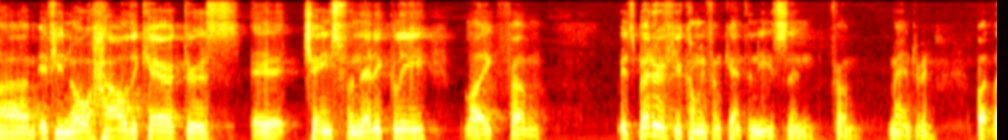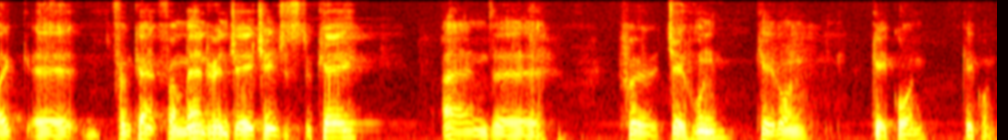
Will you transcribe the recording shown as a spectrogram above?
Um, if you know how the characters uh, change phonetically, like from, it's better if you're coming from Cantonese than from Mandarin but like uh, from from Mandarin, J changes to K, and uh, for Jehun, Keron, Kekon, Kekon.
